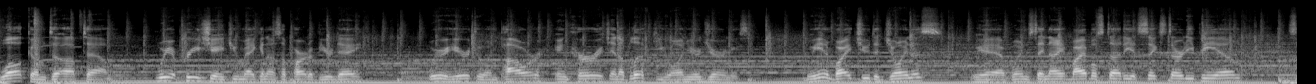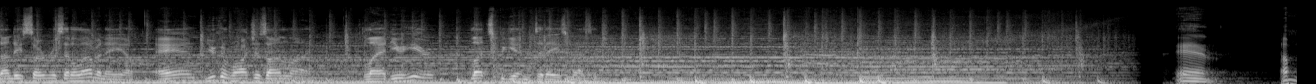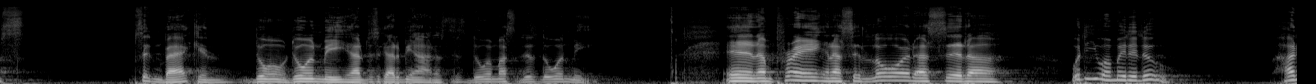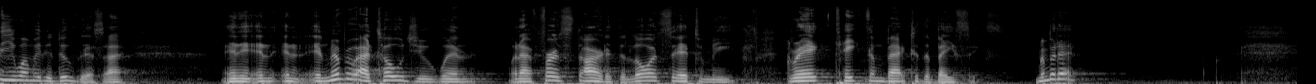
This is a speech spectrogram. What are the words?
Welcome to Uptown. We appreciate you making us a part of your day. We're here to empower, encourage, and uplift you on your journeys. We invite you to join us. We have Wednesday night Bible study at 6:30 p.m., Sunday service at 11 a.m., and you can watch us online. Glad you're here. Let's begin today's message. And I'm sitting back and doing doing me. I just got to be honest, just doing my just doing me. And I'm praying, and I said, Lord, I said, uh, what do you want me to do? How do you want me to do this? I and and and, and remember I told you when when I first started, the Lord said to me, Greg, take them back to the basics. Remember that?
